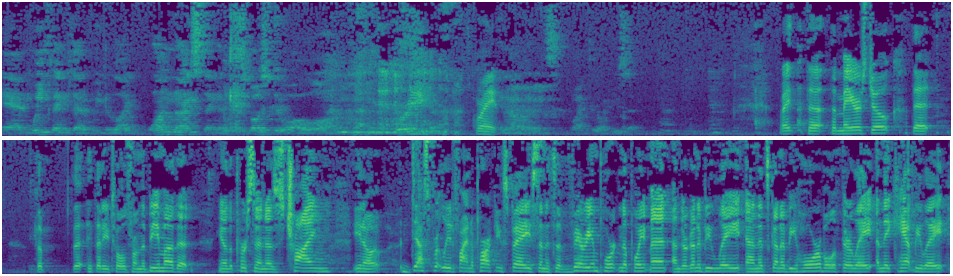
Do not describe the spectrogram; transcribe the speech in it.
And we think that if we do like one nice thing that we're supposed to do all along, we're even. Right. You know, and it's like to what you said. Right? The the mayor's joke that the, that that he told from the Bema that you know the person is trying you know desperately to find a parking space and it's a very important appointment and they're going to be late and it's going to be horrible if they're late and they can't be late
